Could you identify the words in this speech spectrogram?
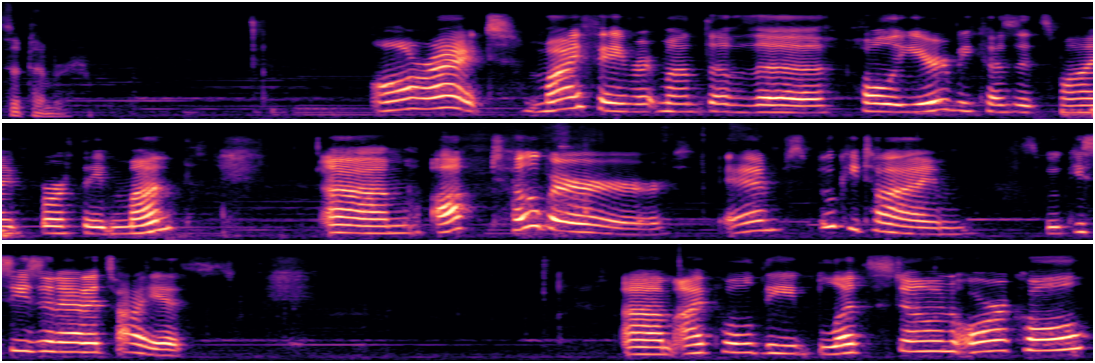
September. All right. My favorite month of the whole year because it's my birthday month. Um, October and spooky time. Spooky season at its highest. Um, I pulled the Bloodstone Oracle.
